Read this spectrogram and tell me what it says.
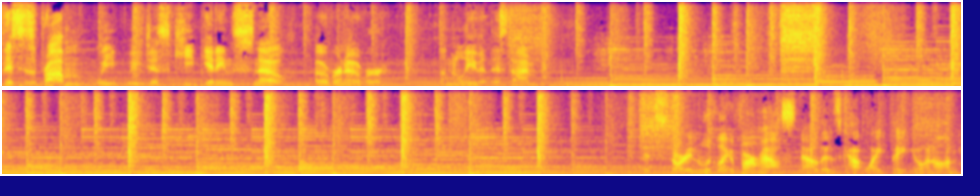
this is a problem. We, we just keep getting snow over and over. I'm gonna leave it this time. It's starting to look like a farmhouse now that it's got white paint going on.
